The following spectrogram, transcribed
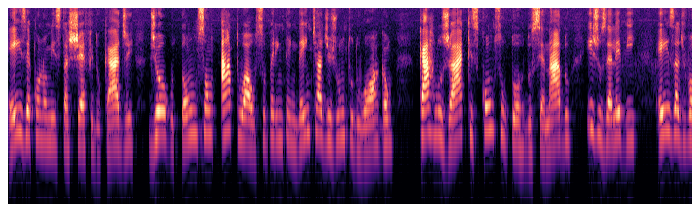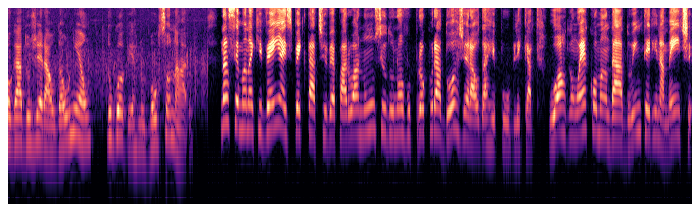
ex-economista-chefe do CAD, Diogo Thomson, atual superintendente adjunto do órgão, Carlos Jaques, consultor do Senado, e José Levi, ex-advogado-geral da União do governo Bolsonaro. Na semana que vem, a expectativa é para o anúncio do novo Procurador-Geral da República. O órgão é comandado interinamente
